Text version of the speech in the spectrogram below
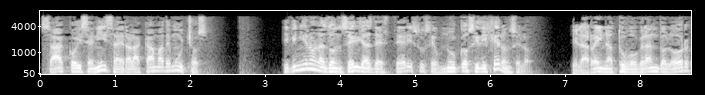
Saco y ceniza era la cama de muchos. Y vinieron las doncellas de Esther y sus eunucos y dijéronselo. Y la reina tuvo gran dolor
